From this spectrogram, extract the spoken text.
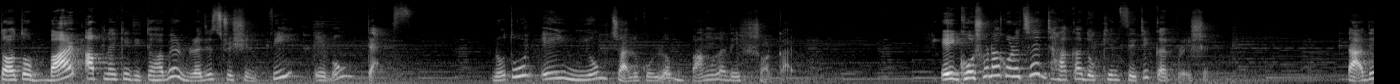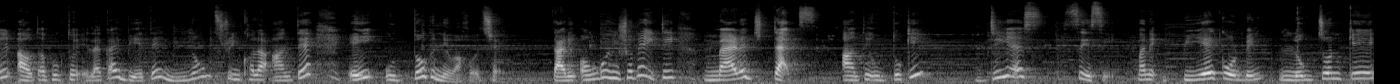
ততবার আপনাকে দিতে হবে রেজিস্ট্রেশন ফি এবং ট্যাক্স নতুন এই নিয়ম চালু করল বাংলাদেশ সরকার। এই ঘোষণা করেছে ঢাকা দক্ষিণ সিটি কর্পোরেশন। তাদের আওতাভুক্ত এলাকায় বিয়েতে নিয়ম শৃঙ্খলা আনতে এই উদ্যোগ নেওয়া হয়েছে। তারই অঙ্গ হিসেবে একটি ম্যারেজ ট্যাক্স আনতে উদ্যোগী ডিএসসিসি মানে বিয়ে করবেন, লোকজনকে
